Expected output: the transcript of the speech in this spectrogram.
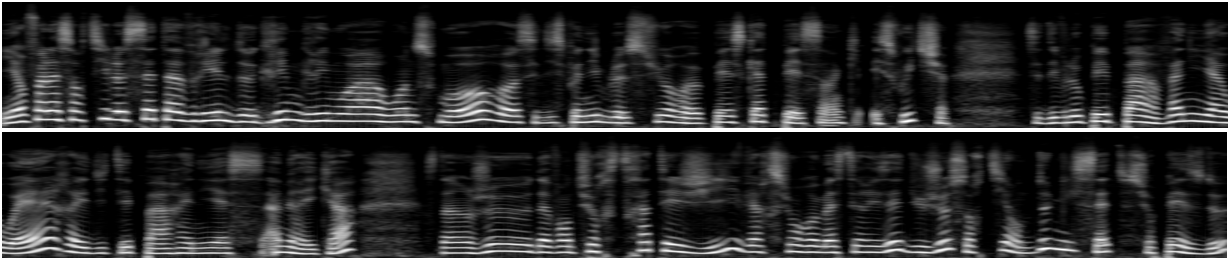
Et enfin la sortie le 7 avril de Grim Grimoire Once More, Euh, c'est disponible sur euh, PS4, PS5 et Switch. C'est développé par VanillaWare, édité par NES America. C'est un jeu d'aventure stratégie, version remasterisée du jeu sorti en 2007 sur PS2.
